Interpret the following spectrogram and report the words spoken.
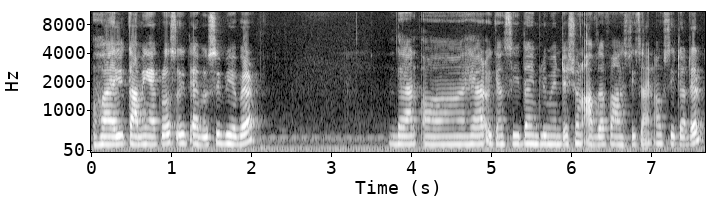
while coming across with abusive behavior then uh, here we can see the implementation of the fast design of citadel.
